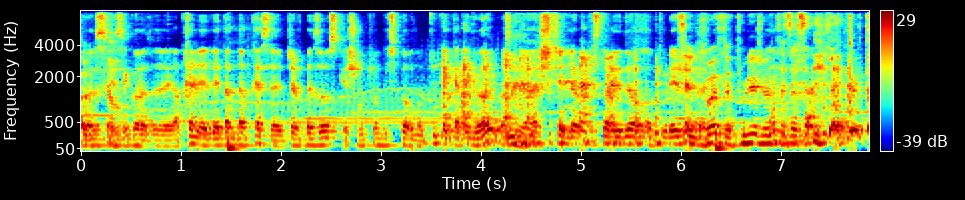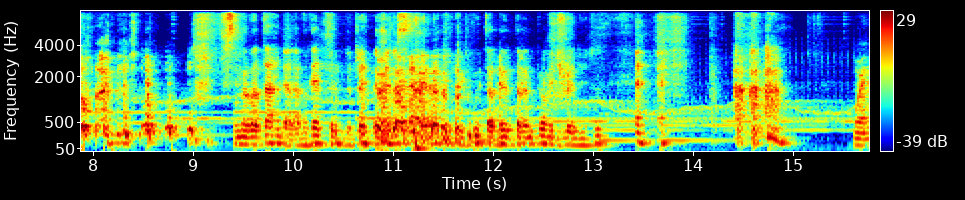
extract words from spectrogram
euh, c'est c'est quoi c'est- Après, l'étape d'après, c'est Jeff Bezos qui est champion du sport dans toutes les catégories parce qu'il a acheté le pistolet d'or dans tous les C'est jeux. le boss de tous les jeux. C'est ça. Il a tout le temps la Son avatar, il a la vraie tête de Jeff Bezos. du coup, t'as même, même pas envie de jouer du tout. Ouais.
